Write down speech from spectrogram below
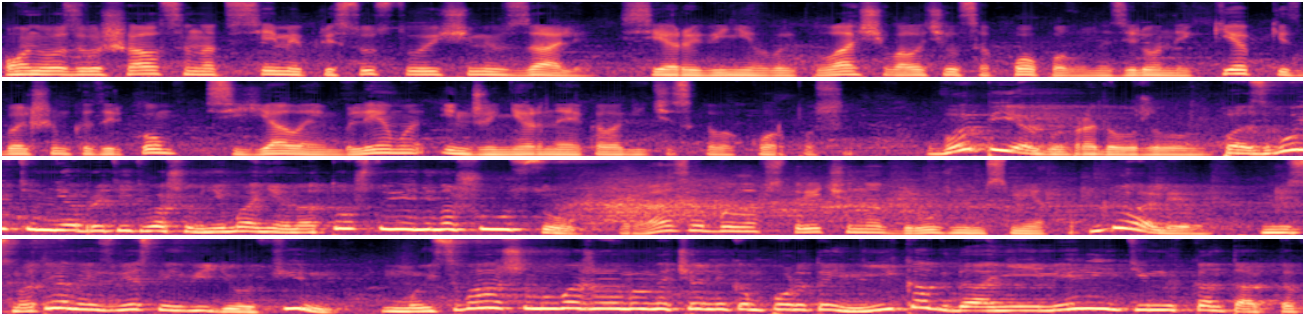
Он возвышался над всеми присутствующими в зале. Серый виниловый плащ волочился по полу на зеленой кепке с большим козырьком, сияла эмблема инженерно-экологического корпуса. «Во-первых, — продолжил он, — позвольте мне обратить ваше внимание на то, что я не ношу усов». Фраза была встречена дружным смехом. «Далее, Несмотря на известный видеофильм, мы с вашим уважаемым начальником порта никогда не имели интимных контактов.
